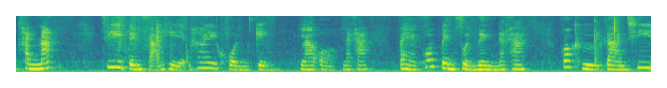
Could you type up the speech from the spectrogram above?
ำคัญนัก ที่เป็นสาเหตุให้คนเก่งลาออกนะคะ แต่ก็เป็นส่วนหนึ่งนะคะ ก็คือการที่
